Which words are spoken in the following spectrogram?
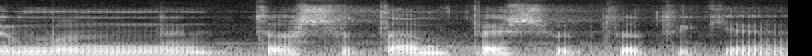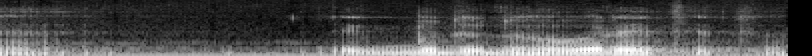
Тому не то, що там пишуть, то таке. Як будуть говорити, то.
